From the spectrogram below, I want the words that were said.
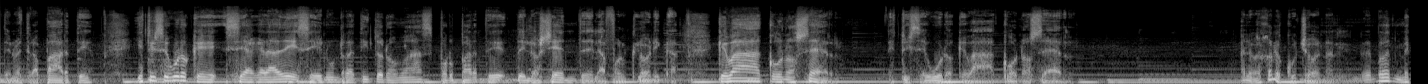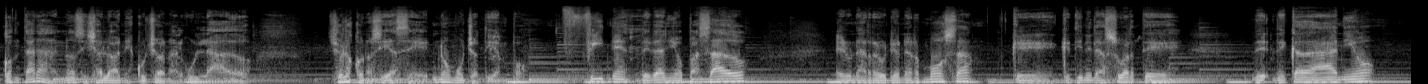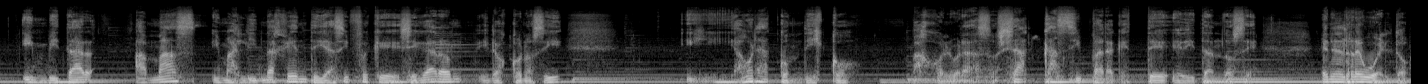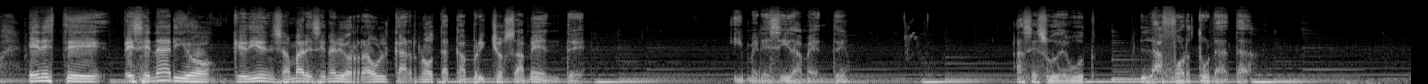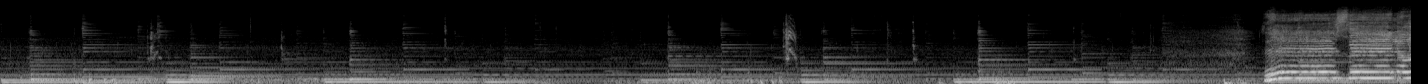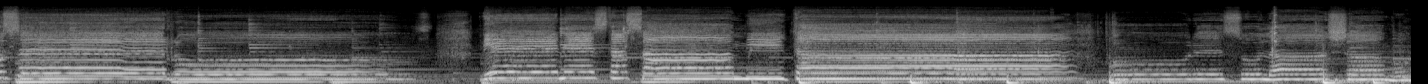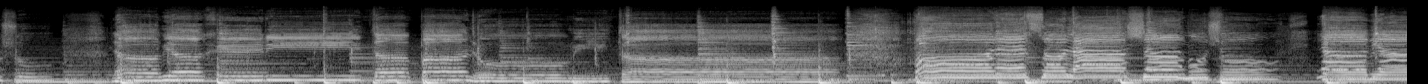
de nuestra parte. Y estoy seguro que se agradece en un ratito nomás por parte del oyente de la folclórica, que va a conocer, estoy seguro que va a conocer. A lo mejor lo escuchó en me contarán, ¿no? Si ya lo han escuchado en algún lado. Yo los conocí hace no mucho tiempo, fines del año pasado, en una reunión hermosa que, tiene la suerte de, de cada año invitar a más y más linda gente. Y así fue que llegaron y los conocí. Y ahora con disco bajo el brazo, ya casi para que esté editándose. En el revuelto, en este escenario que di en llamar escenario Raúl Carnota caprichosamente y merecidamente, hace su debut La Fortunata. Los cerros. Viene esta samita, por eso la llamo yo, la viajerita palomita. Por eso la llamo yo, la viajerita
